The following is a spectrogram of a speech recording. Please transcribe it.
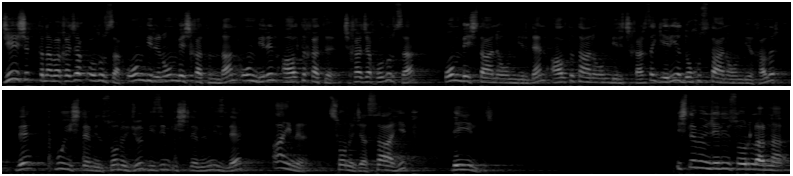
C şıkkına bakacak olursak 11'in 15 katından 11'in 6 katı çıkacak olursa 15 tane 11'den 6 tane 11 çıkarsa geriye 9 tane 11 kalır ve bu işlemin sonucu bizim işlemimizle aynı sonuca sahip değildir. İşlem önceliği sorularına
